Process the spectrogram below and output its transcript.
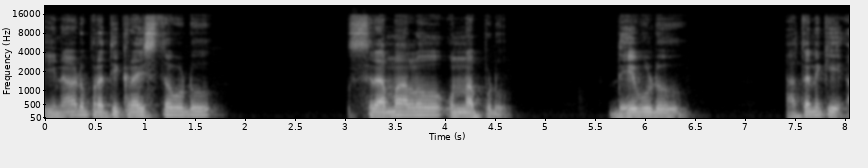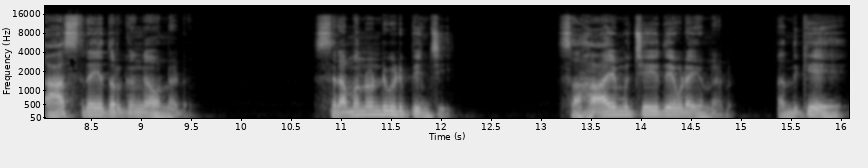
ఈనాడు ప్రతి క్రైస్తవుడు శ్రమలో ఉన్నప్పుడు దేవుడు అతనికి ఆశ్రయదుర్గంగా ఉన్నాడు. శ్రమ నుండి విడిపించి సహాయము చేయు దేవుడై ఉన్నాడు. అందుకే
